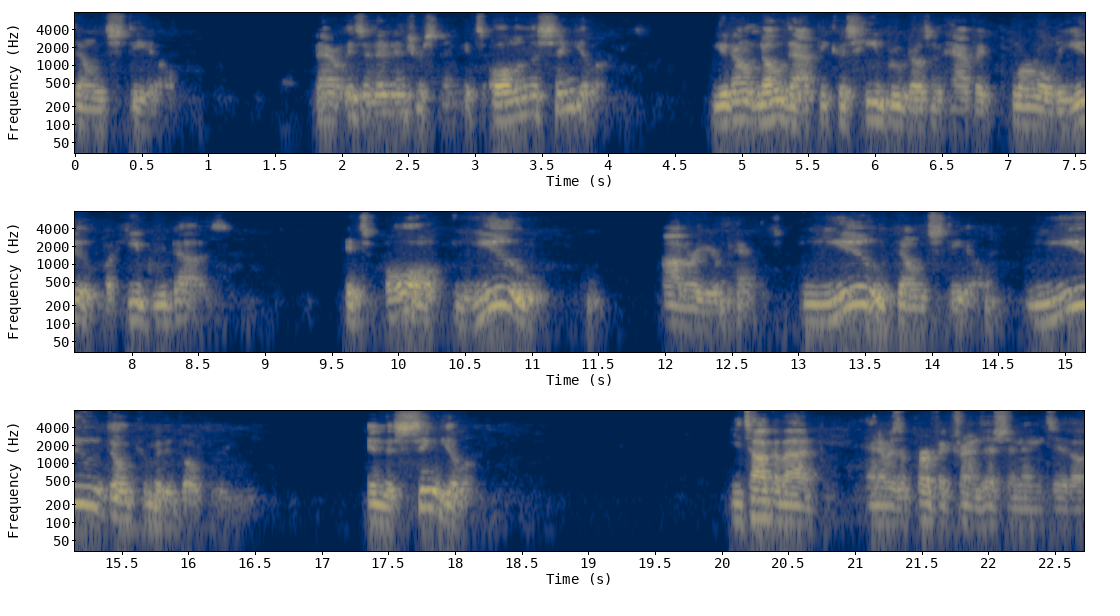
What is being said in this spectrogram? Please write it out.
don't steal. Now, isn't it interesting? It's all in the singular. You don't know that because Hebrew doesn't have a plural you, but Hebrew does. It's all you honor your parents. You don't steal. You don't commit adultery. In the singular. You talk about, and it was a perfect transition into the,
